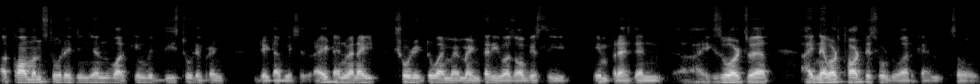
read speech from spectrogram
a common storage engine working with these two different databases right? And when i showed it to my mentor he was obviously impressed and uh, his words were I never thought this would work, and so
